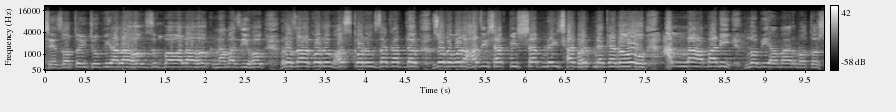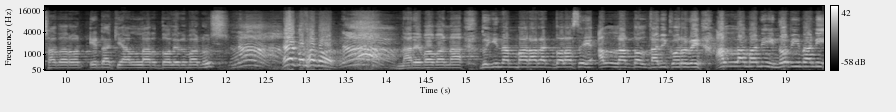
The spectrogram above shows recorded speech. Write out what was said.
সে যতই টুপিওয়ালা হোক জুব্বাওয়ালা হোক নামাজি হোক রোজা করুক হজ করুক জাকাত দাও যত বড় হাজি সাহেব পিসাব নেই সাহেব হোক না কেন আল্লাহ মানি নবী আমার মতো সাধারণ এটা কি আল্লাহর দলের মানুষ? না। কথা বল। না। না রে বাবা না। দুই নাম্বার আর এক দল আছে আল্লাহর দল দাবি করবে আল্লাহ মানি নবী মানি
